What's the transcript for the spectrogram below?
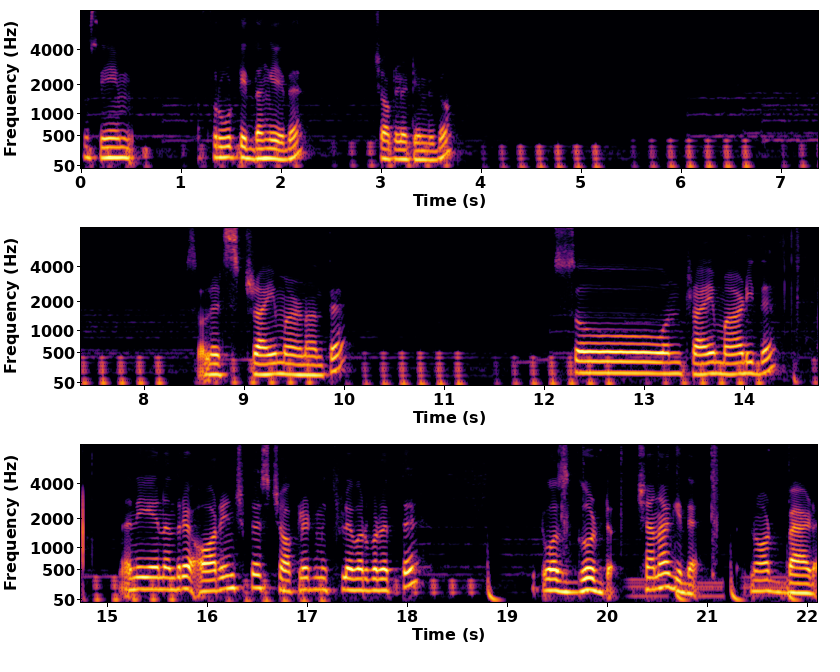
ಸೊ ಸೇಮ್ ಫ್ರೂಟ್ ಇದ್ದಂಗೆ ಇದೆ. ಚಾಕ್ಲೇಟಿಂದಿದು ಸೊ ಲೆಟ್ಸ್ ಟ್ರೈ ಮಾಡೋಣ ಅಂತೆ. ಸೊ ಒಂದು ಟ್ರೈ ಮಾಡಿದ್ದೆ. ನನಗೇನಂದರೆ orange plus chocolate mix flavour ಬರುತ್ತೆ. ಇಟ್ ವಾಸ್ ಗುಡ್ ಚೆನ್ನಾಗಿದೆ. ನಾಟ್ ಬ್ಯಾಡ್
